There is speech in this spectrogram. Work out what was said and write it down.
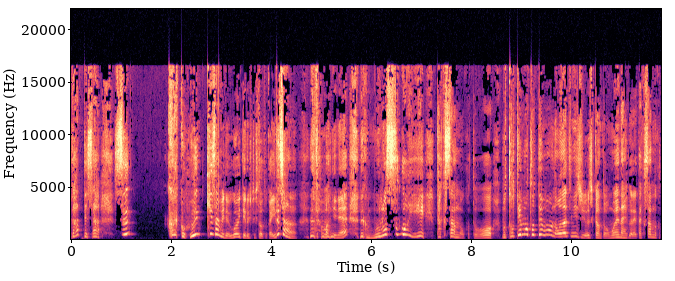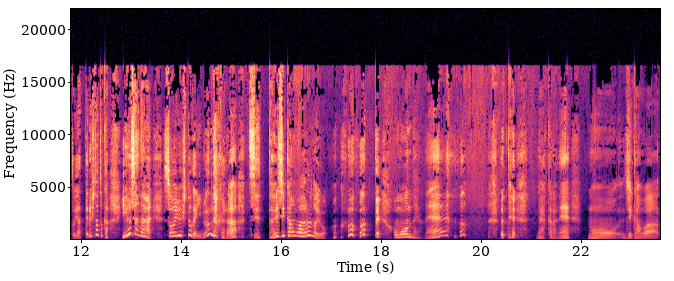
だってさ、すっごいこう、刻みで動いてる人とかいるじゃん。たまにね。なんかものすごいたくさんのことを、もうとてもとても同じ24時間とは思えないぐらいたくさんのことをやってる人とかいるじゃない。そういう人がいるんだから、絶対時間はあるのよ。って思うんだよね。だって、だからね、もう時間は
